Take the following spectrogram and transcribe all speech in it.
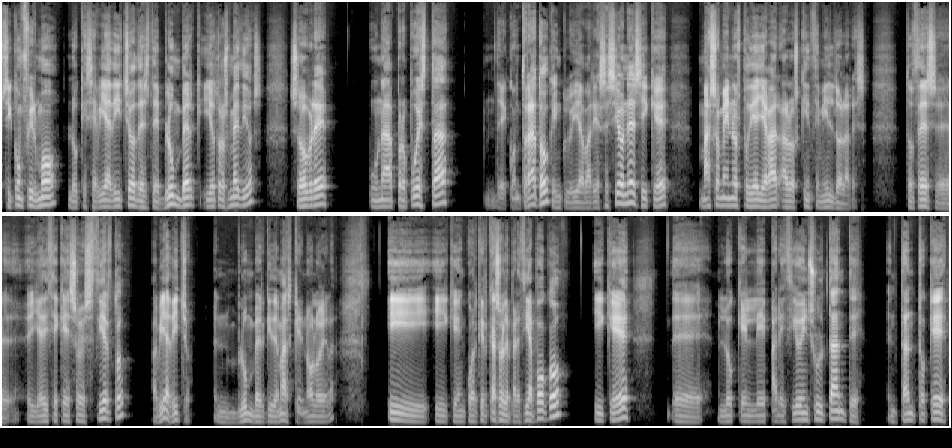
sí confirmó lo que se había dicho desde Bloomberg y otros medios sobre una propuesta de contrato que incluía varias sesiones y que más o menos podía llegar a los 15 mil dólares. Entonces, eh, ella dice que eso es cierto, había dicho en Bloomberg y demás que no lo era, y, que en cualquier caso le parecía poco y que eh, lo que le pareció insultante en tanto que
